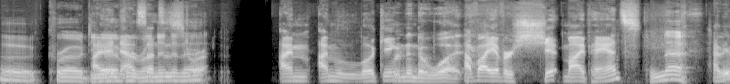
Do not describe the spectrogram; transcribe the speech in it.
Oh, Crow, do you I ever announced run that into the store. that? I'm I'm Run looking. into what? Have I ever shit my pants? No. Have you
